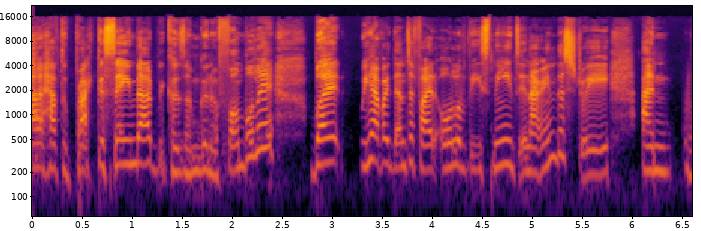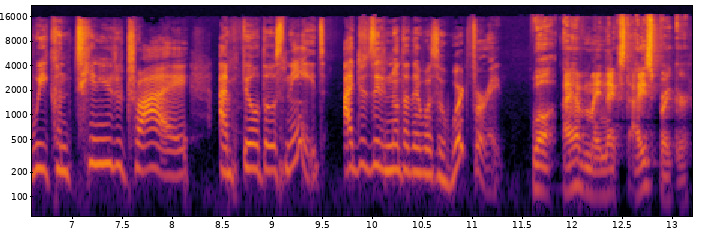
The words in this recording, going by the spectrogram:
I have to practice saying that because I'm going to fumble it. But we have identified all of these needs in our industry and we continue to try and fill those needs. I just didn't know that there was a word for it. Well, I have my next icebreaker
